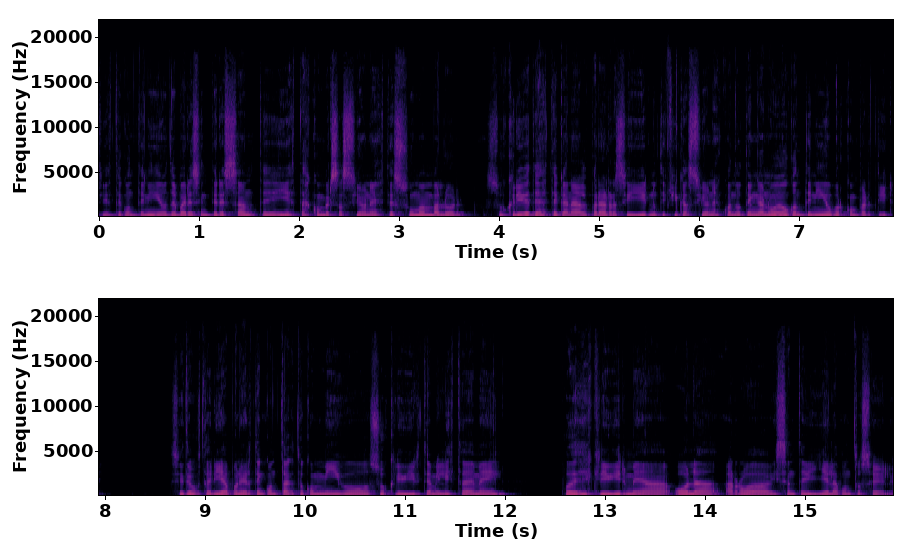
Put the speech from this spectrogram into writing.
Si este contenido te parece interesante y estas conversaciones te suman valor, suscríbete a este canal para recibir notificaciones cuando tenga nuevo contenido por compartir. Si te gustaría ponerte en contacto conmigo o suscribirte a mi lista de mail, puedes escribirme a hola.vicentevillela.cl.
